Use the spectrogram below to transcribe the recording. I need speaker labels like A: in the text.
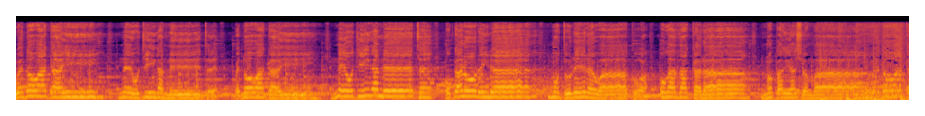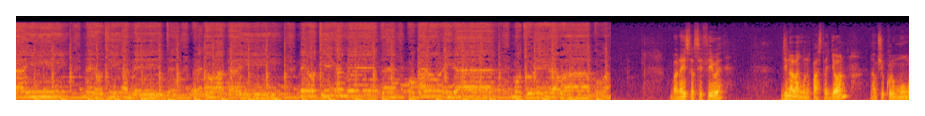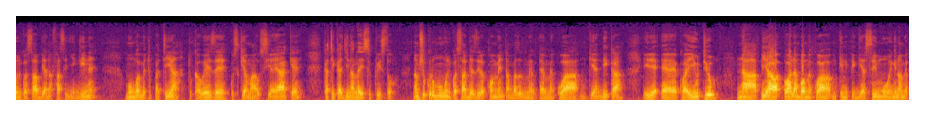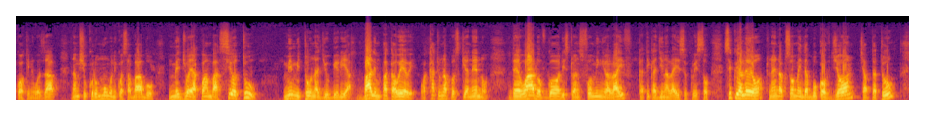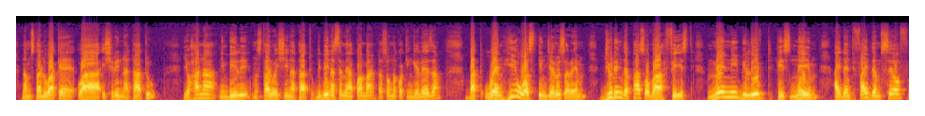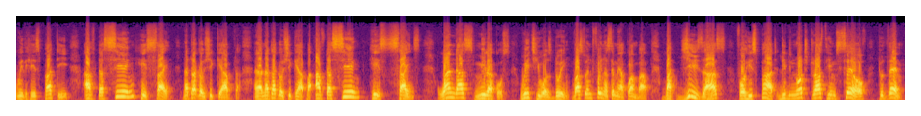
A: wendo wa ngai nä å te wendo wa ngai nä å njiganä te å ngarå rä ire må tå rä re wakwa å gathakara no kagä a cama. Wendo wa ngai
B: Bwana Yesu asifiwe. Jina langu ni Pastor John. Namshukuru Mungu ni kwa sababu ya nafasi nyingine Mungu ametupatia tukaweze kusikia mausia yake katika jina la Yesu Kristo. Namshukuru Mungu ni kwa sababu ya zile comment ambazo zime- mmekuwa mkiandika ile eh, kwa YouTube na pia wale ambao wamekuwa mkinipigia simu, wengine wamekuwa wakini WhatsApp. Namshukuru Mungu ni kwa sababu nimejua ya kwamba sio tu mimi tu najihubiria bali mpaka wewe wakati unaposikia neno the word of god is transforming your life katika jina la yesu kristo. Siku ya leo tunaenda kusoma in the book of john chapter 2 na mstari wake wa 23 yohana ni mbili mstari wa 23 biblia inasema ya kwamba tasoma kwa kiingereza but when he was in jerusalem during the passover feast many believed his name identified themselves with his party after seeing his sign. Nataka ushike hapa. Uh, nataka ushike hapa. After seeing his signs. Wonders miracles which he was doing. Verse 24 inasema ya kwamba but jesus for his part did not trust himself to them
